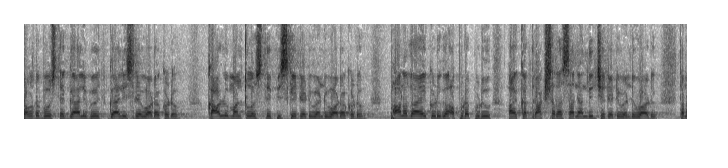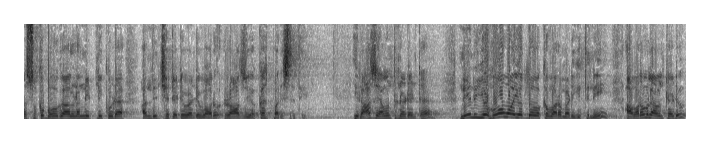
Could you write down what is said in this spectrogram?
చెమట పోస్తే గాలి పో- ఒకడు కాళ్ళు మంటలు వస్తే పిసికేటటువంటి వాడొకడు పానదాయకుడుగా అప్పుడప్పుడు ఆ యొక్క ద్రాక్ష రసాన్ని అందించేటటువంటి వాడు తన సుఖభోగాలన్నింటినీ కూడా అందించేటటువంటి వారు రాజు యొక్క పరిస్థితి. ఈ రాజు ఏమంటున్నాడంటే నేను యహోవా యొద్ద ఒక వరం అడిగి తిని ఆ వరంలో ఏమంటాడు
